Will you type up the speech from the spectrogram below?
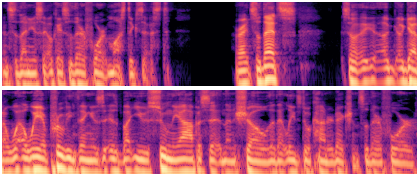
And so then you say, okay, so therefore it must exist. All right. So that's, so again, a, a way of proving thing is, is, but you assume the opposite and then show that that leads to a contradiction. So therefore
